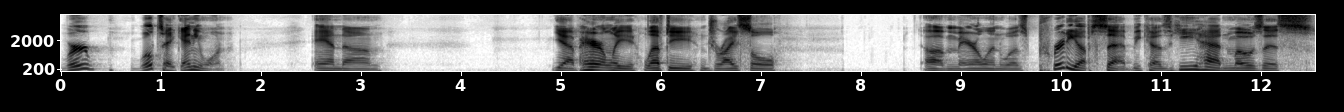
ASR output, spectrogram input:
We're we'll take anyone. And um, yeah, apparently Lefty Driesell of Maryland was pretty upset because he had Moses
